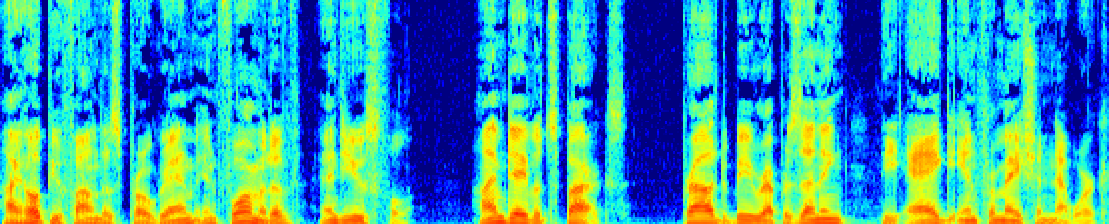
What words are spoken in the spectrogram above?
I hope you found this program informative and useful. I'm David Sparks, proud to be representing the Ag Information Network.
